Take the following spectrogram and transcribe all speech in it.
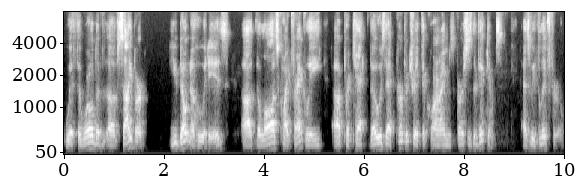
with the world of, of cyber, you don't know who it is. Uh, the laws, quite frankly, uh, protect those that perpetrate the crimes versus the victims, as we've lived through.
